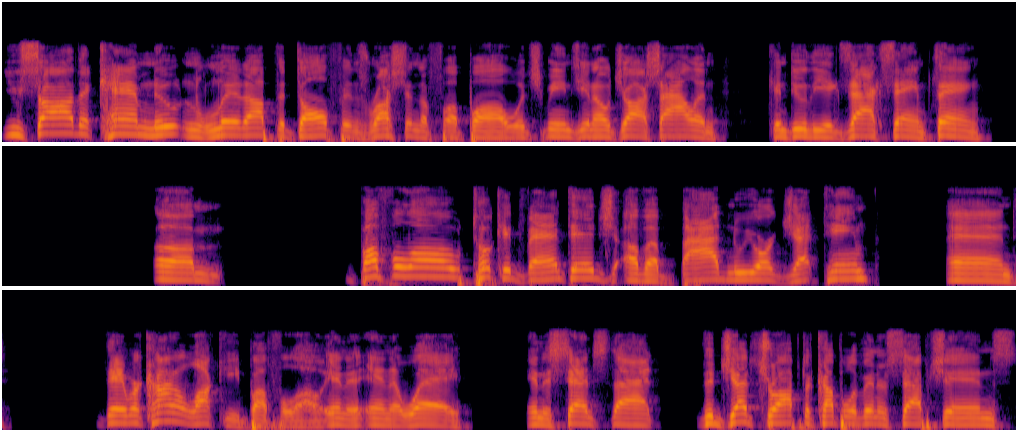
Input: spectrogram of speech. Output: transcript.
you saw that Cam Newton lit up the Dolphins rushing the football, which means, you know, Josh Allen can do the exact same thing. Um, Buffalo took advantage of a bad New York Jet team, and they were kind of lucky, Buffalo, in a, in a way, in a sense that the Jets dropped a couple of interceptions.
